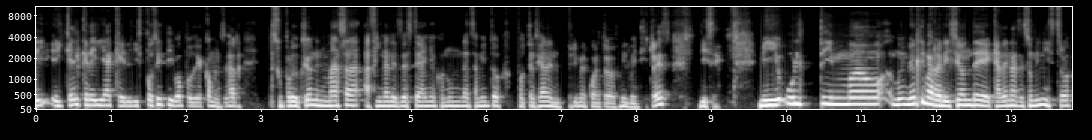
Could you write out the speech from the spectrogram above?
y que él creía que el dispositivo podría comenzar su producción en masa a finales de este año con un lanzamiento potencial en el primer cuarto de 2023. Dice, mi, último, mi, última revisión de cadenas de suministro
